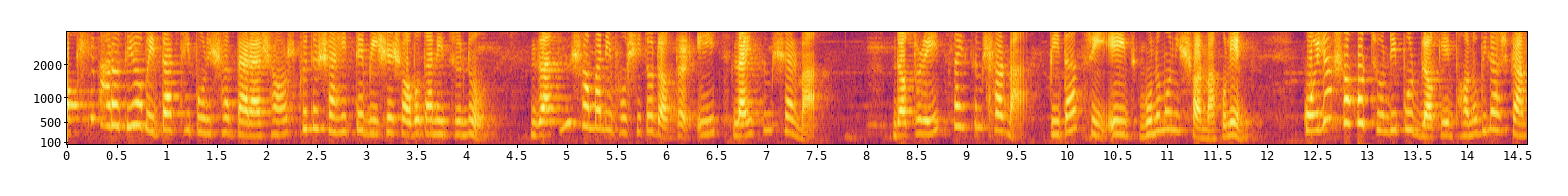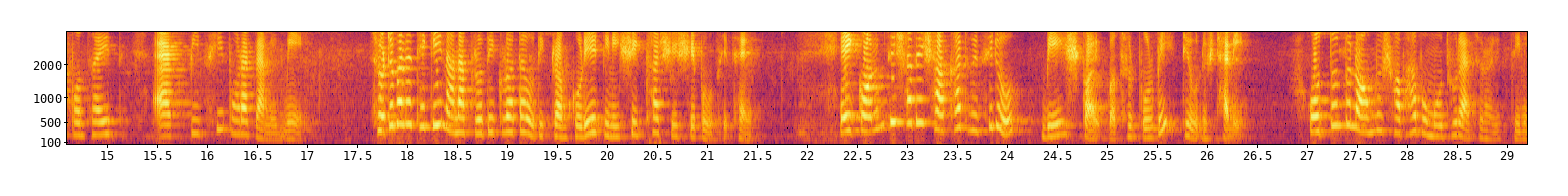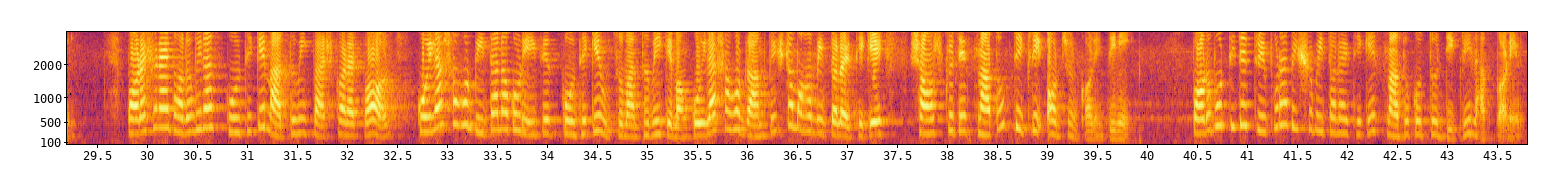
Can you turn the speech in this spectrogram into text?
অখিল ভারতীয় বিদ্যার্থী পরিষদ দ্বারা সংস্কৃত সাহিত্যে বিশেষ অবদানের জন্য জাতীয় সম্মানে ভূষিত doctor H Laishem Sharma. Doctor H Laishem Sharma, পিতাশ্রী H Gunamani Sharma হলেন। কৈলাসহর চণ্ডীপুর ব্লকের ধনবিলাস গ্রাম পঞ্চায়েত এক পিছিয়ে পড়া গ্রামের মেয়ে। ছোটবেলা থেকেই নানা প্রতিকূলতা অতিক্রম করে তিনি শিক্ষার শীর্ষে পৌঁছেছেন। এই কলমজির সাথে সাক্ষাৎ হয়েছিল বেশ কয়েক বছর পূর্বে একটি অনুষ্ঠানে। অত্যন্ত নম্র স্বভাব ও মধুর আচরণের তিনি। পড়াশোনায় ধনবিলাস স্কুল থেকে মাধ্যমিক পাশ করার পর কৈলাসহর বিদ্যানগর এইচএস স্কুল থেকে উচ্চ মাধ্যমিক এবং কৈলাসহর রামকৃষ্ণ মহাবিদ্যালয় থেকে সংস্কৃতে স্নাতক ডিগ্রি অর্জন করেন তিনি। পরবর্তীতে ত্রিপুরা বিশ্ববিদ্যালয় থেকে স্নাতকোত্তর ডিগ্রি লাভ করেন।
